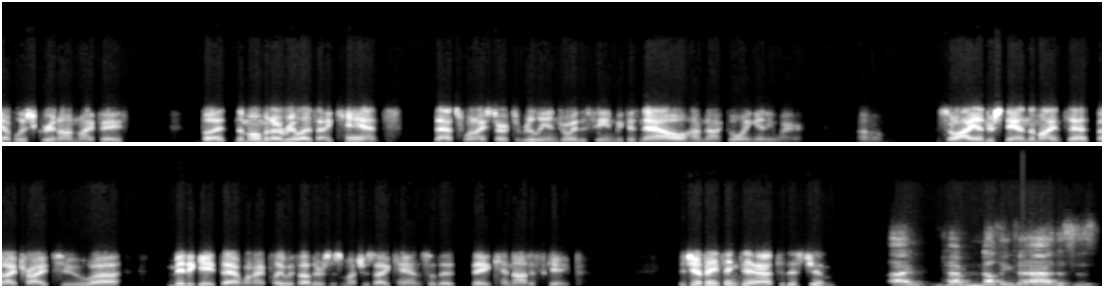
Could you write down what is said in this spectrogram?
devilish grin on my face. But the moment I realize I can't, that's when I start to really enjoy the scene because now I'm not going anywhere. Um, so I understand the mindset, but I try to uh, mitigate that when I play with others as much as I can so that they cannot escape. Did you have anything to add to this, Jim? I have nothing to add. This is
